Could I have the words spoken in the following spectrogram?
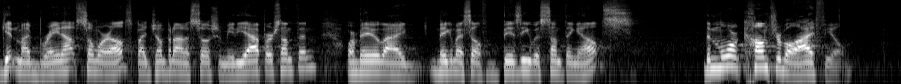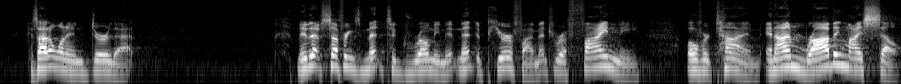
getting my brain out somewhere else, by jumping on a social media app or something, or maybe by making myself busy with something else, the more comfortable I feel. Because I don't want to endure that. Maybe that suffering's meant to grow me, meant to purify, meant to refine me over time. And I'm robbing myself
